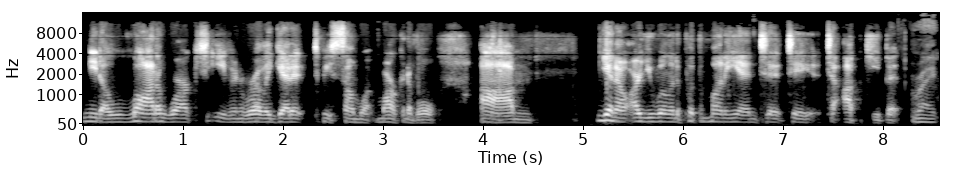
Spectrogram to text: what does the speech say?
need a lot of work to even really get it to be somewhat marketable. Um you know are you willing to put the money in to to to upkeep it? Right.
